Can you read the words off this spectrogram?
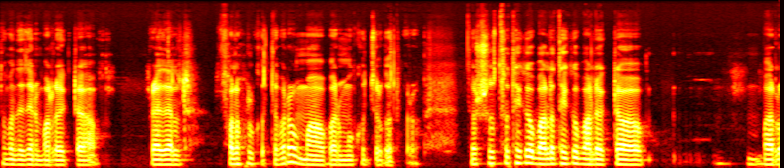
তোমাদের যেন ভালো একটা রেজাল্ট ফলাফল করতে পারো, মা বাবার মুখ উজ্জ্বল করতে পারো। তো সুস্থ থেকেও ভালো থেকেও ভালো একটা ভালো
